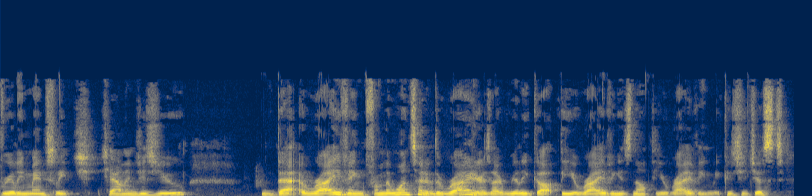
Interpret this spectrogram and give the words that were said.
really mentally ch- challenges you that arriving from the one side of the riders, I really got the arriving is not the arriving because you just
